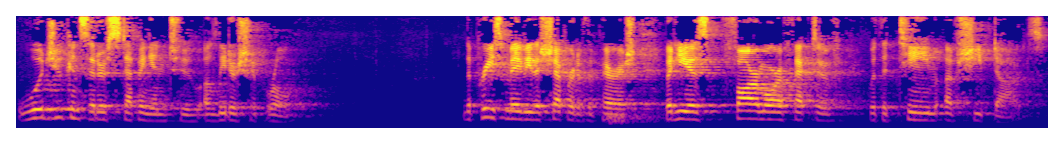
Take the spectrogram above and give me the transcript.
would you consider stepping into a leadership role? The priest may be the shepherd of the parish, but he is far more effective with a team of sheepdogs.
